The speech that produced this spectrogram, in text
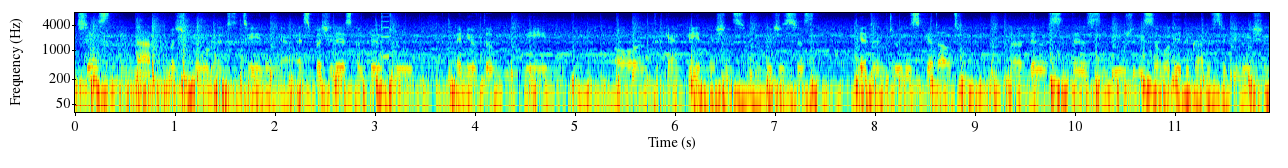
just that much more entertaining especially as compared to any of the main or the campaign missions which is just get in, do this, get out. Uh, there's there's usually some of the kind of stipulation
